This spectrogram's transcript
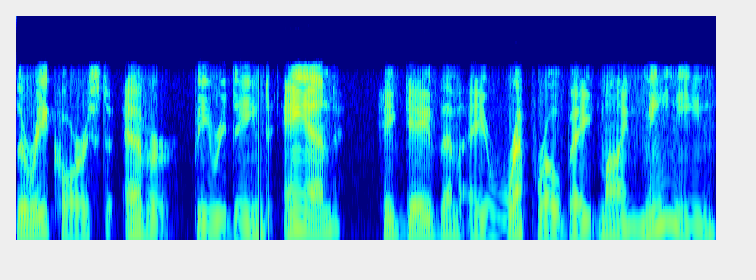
the recourse to ever be redeemed and he gave them a reprobate mind meaning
